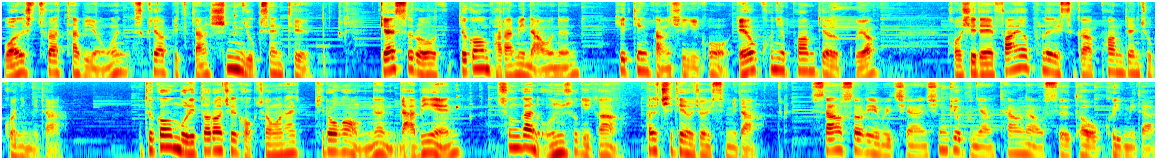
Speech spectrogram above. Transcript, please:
월 스트라타 비용은 스퀘어피트당 16센트 가스로 뜨거운 바람이 나오는 히팅 방식이고 에어컨이 포함되어 있고요. 거실에 파이어플레이스가 포함된 조건입니다. 뜨거운 물이 떨어질 걱정을 할 필요가 없는 나비엔 순간 온수기가 설치되어져 있습니다. 사우서리에 위치한 신규 분양 타운하우스 더 오크입니다.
